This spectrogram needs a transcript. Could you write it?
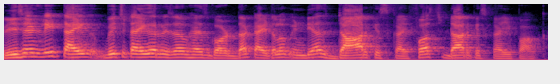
recently tiger which tiger reserve has got the title of India dark sky first dark sky park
